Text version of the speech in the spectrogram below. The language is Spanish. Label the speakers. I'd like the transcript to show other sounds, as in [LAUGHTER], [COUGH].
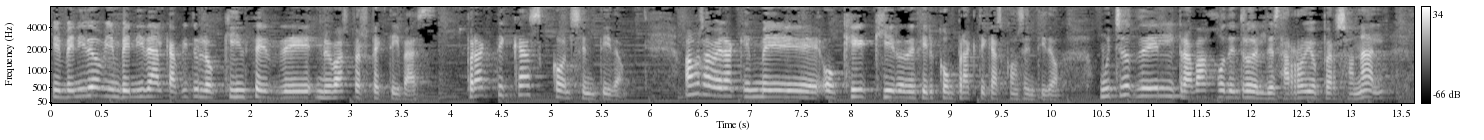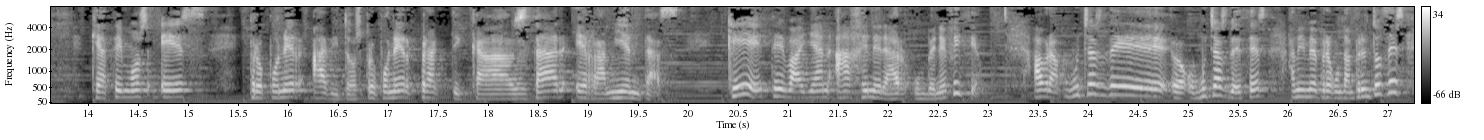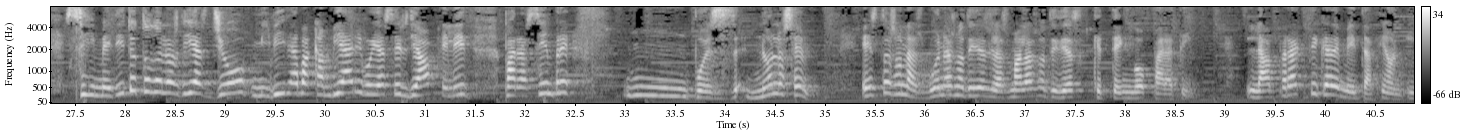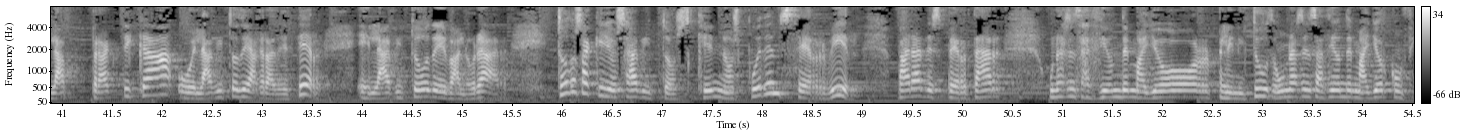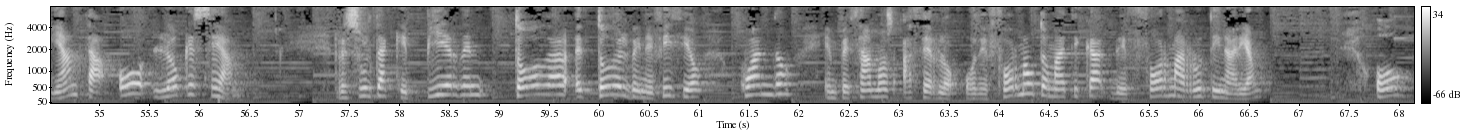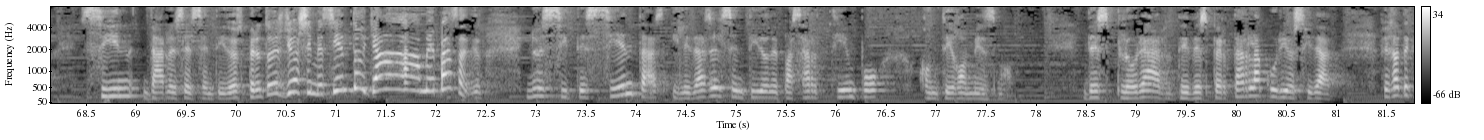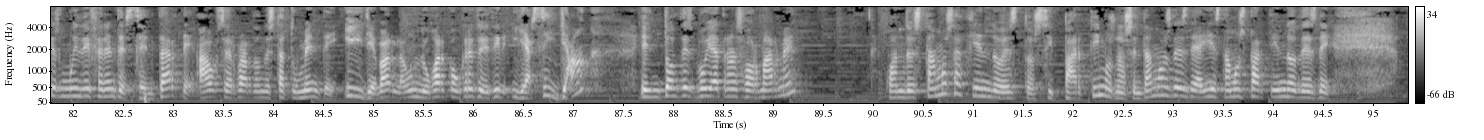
Speaker 1: Bienvenido, bienvenida al capítulo 15 de Nuevas Perspectivas. Prácticas con sentido. Vamos a ver a qué me o qué quiero decir con prácticas con sentido. Mucho del trabajo dentro del desarrollo personal que hacemos es proponer hábitos, proponer prácticas, dar herramientas que te vayan a generar un beneficio. Ahora, muchas, de, o muchas veces a mí me preguntan, pero entonces, si medito todos los días, yo, mi vida va a cambiar y voy a ser ya feliz para siempre. Mm, pues no lo sé. Estas son las buenas noticias y las malas noticias que tengo para ti. La práctica de meditación, la práctica o el hábito de agradecer, el hábito de valorar, todos aquellos hábitos que nos pueden servir para despertar una sensación de mayor plenitud o una sensación de mayor confianza o lo que sea, resulta que pierden eh, todo el beneficio cuando empezamos a hacerlo o de forma automática, de forma rutinaria o sin darles el sentido. Pero entonces yo si me siento ya me pasa. No es si te sientas y le das el sentido de pasar tiempo contigo mismo, de explorar, de despertar la curiosidad. Fíjate que es muy diferente sentarte a observar dónde está tu mente y llevarla a un lugar concreto y decir, ¿y así ya? Entonces voy a transformarme. Cuando estamos haciendo esto, si partimos, nos sentamos desde ahí, estamos partiendo desde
